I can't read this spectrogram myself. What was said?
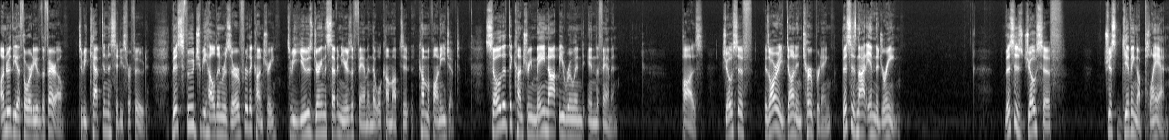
under the authority of the Pharaoh to be kept in the cities for food. This food should be held in reserve for the country to be used during the 7 years of famine that will come up to come upon Egypt, so that the country may not be ruined in the famine. Pause. Joseph is already done interpreting. This is not in the dream. This is Joseph just giving a plan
